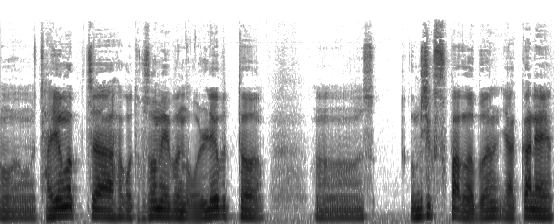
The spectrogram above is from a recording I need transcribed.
어, 자영업자하고 도소매업은 원래부터 어, 음식 숙박업은 약간의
